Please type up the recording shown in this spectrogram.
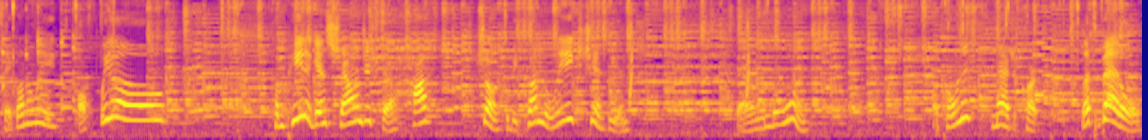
Take on a league. Off we go. Compete against challengers for a hot jump to become the league's champion. Battle number one. Opponent, Magikarp. Let's battle.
